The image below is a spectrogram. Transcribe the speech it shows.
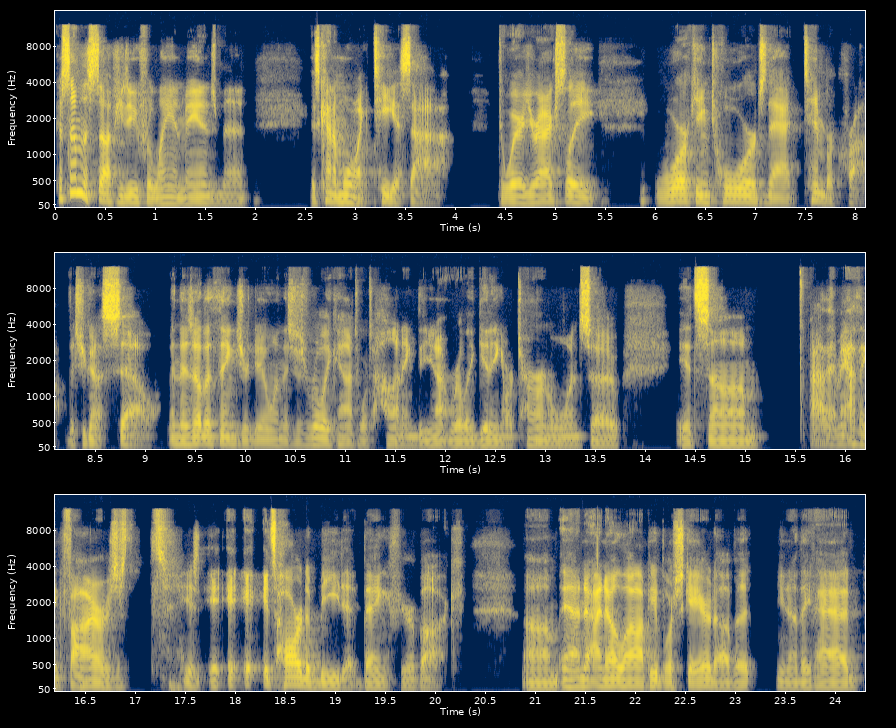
Because some of the stuff you do for land management is kind of more like TSI, to where you're actually working towards that timber crop that you're going to sell. And there's other things you're doing that's just really kind of towards hunting that you're not really getting a return on. So it's um I mean I think fire is just it, it, it's hard to beat it bang for your buck. Um, and I know a lot of people are scared of it. You know, they've had,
